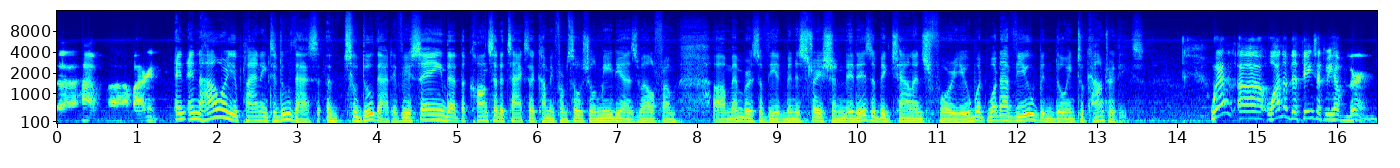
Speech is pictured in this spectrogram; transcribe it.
uh, have uh, apparently. And and how are you planning to do that? Uh, to do that, if you're saying that the constant attacks are coming from social media as well from uh, members of the administration, it is a big challenge for you. But what have you been doing to counter these? Uh, one of the things that we have learned,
